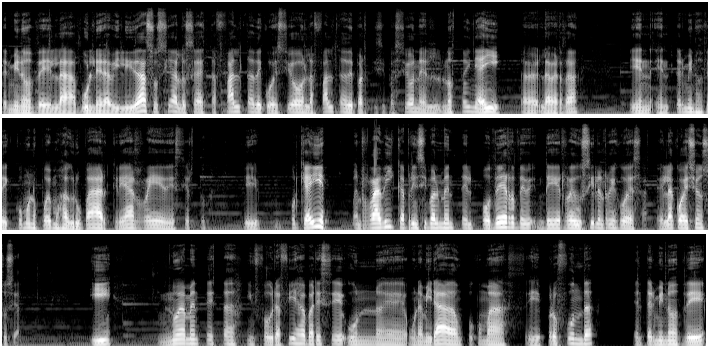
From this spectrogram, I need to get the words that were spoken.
términos de la vulnerabilidad social, o sea, esta falta de cohesión, la falta de participación, el no estoy ni ahí, la, la verdad, en, en términos de cómo nos podemos agrupar, crear redes, ¿cierto? Eh, porque ahí es- radica principalmente el poder de, de reducir el riesgo de desastre, la cohesión social. Y nuevamente estas infografías aparece eh, una mirada un poco más eh, profunda en términos de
